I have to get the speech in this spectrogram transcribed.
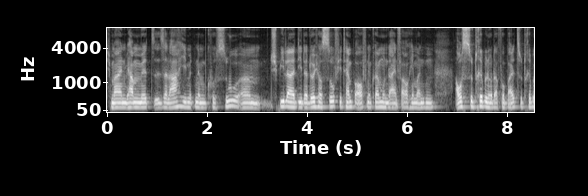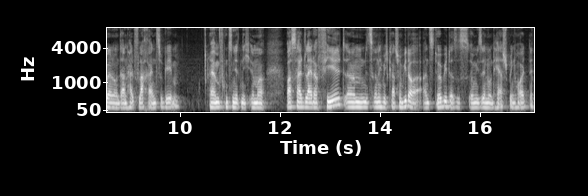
Ich meine, wir haben mit Salahi, mit einem Kursu ähm, Spieler, die da durchaus so viel Tempo aufnehmen können und da einfach auch jemanden auszutribbeln oder vorbeizutribbeln und dann halt flach reinzugeben. Ähm, funktioniert nicht immer. Was halt leider fehlt, ähm, jetzt erinnere ich mich gerade schon wieder ans Derby, das ist irgendwie so hin und her springen heute.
